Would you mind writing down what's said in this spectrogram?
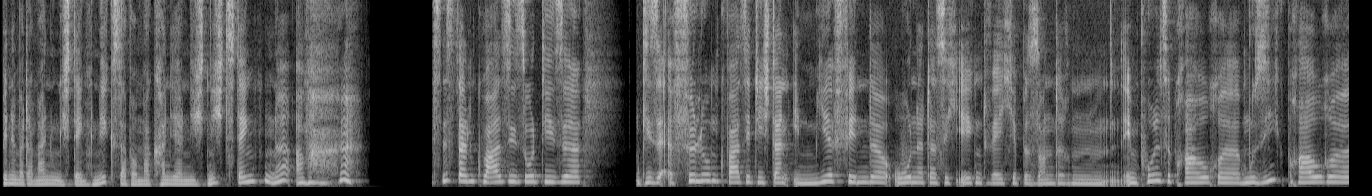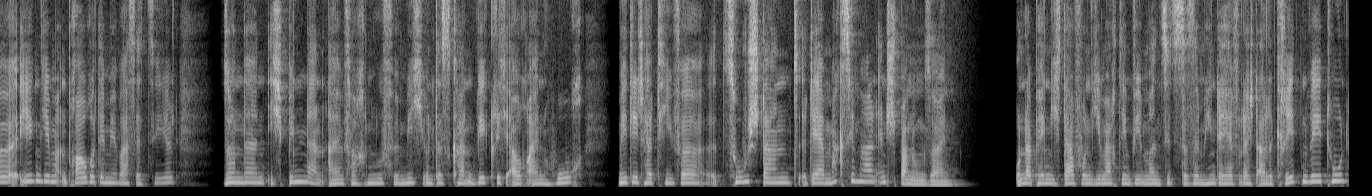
Bin immer der Meinung, ich denke nichts, aber man kann ja nicht nichts denken, ne? Aber es ist dann quasi so diese, diese Erfüllung quasi, die ich dann in mir finde, ohne dass ich irgendwelche besonderen Impulse brauche, Musik brauche, irgendjemanden brauche, der mir was erzählt, sondern ich bin dann einfach nur für mich und das kann wirklich auch ein hochmeditativer Zustand der maximalen Entspannung sein. Unabhängig davon, je nachdem, wie man sitzt, dass einem hinterher vielleicht alle Kreten wehtun,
